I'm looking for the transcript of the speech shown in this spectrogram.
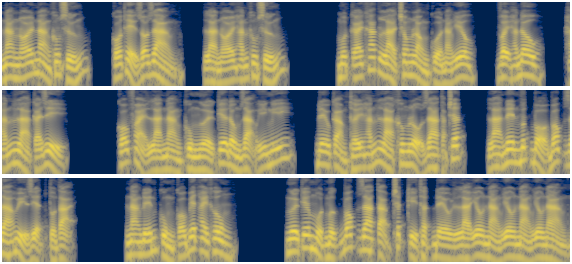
Nàng nói nàng không xứng, có thể rõ ràng, là nói hắn không xứng. Một cái khác là trong lòng của nàng yêu, vậy hắn đâu, hắn là cái gì? Có phải là nàng cùng người kia đồng dạng ý nghĩ, đều cảm thấy hắn là không lộ ra tạp chất, là nên vứt bỏ bóc ra hủy diệt tồn tại. Nàng đến cùng có biết hay không? Người kia một mực bóc ra tạp chất kỳ thật đều là yêu nàng yêu nàng yêu nàng.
